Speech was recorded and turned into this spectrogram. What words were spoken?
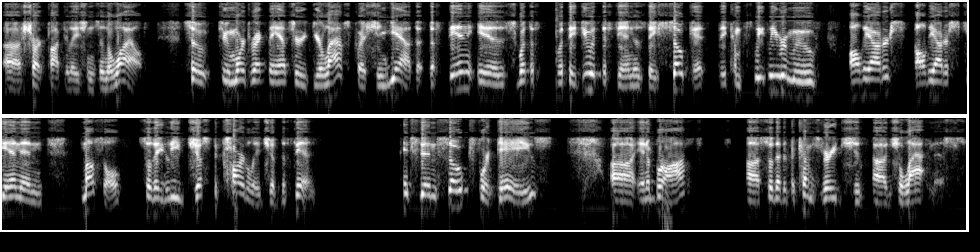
uh, shark populations in the wild. So to more directly answer your last question, yeah, the, the fin is what the what they do with the fin is they soak it. They completely remove all the outer all the outer skin and muscle, so they leave just the cartilage of the fin. It's then soaked for days uh, in a broth uh, so that it becomes very ge- uh, gelatinous,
